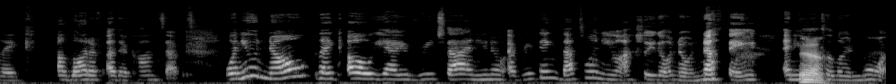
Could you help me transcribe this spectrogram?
like a lot of other concepts when you know like oh yeah you've reached that and you know everything that's when you actually don't know nothing and you Yeah. need to learn more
